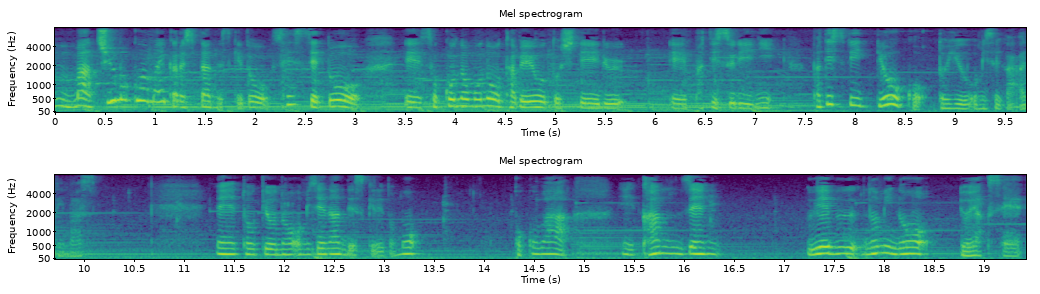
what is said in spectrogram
うん、まあ注目は前からしてたんですけどせっせと、えー、そこのものを食べようとしている、えー、パティスリーにパティスリー良子というお店があります、え東京のお店なんですけれどもここは、え完全ウェブのみの予約制。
